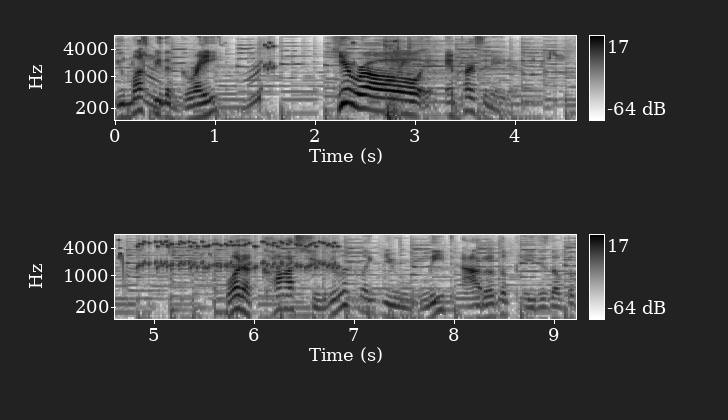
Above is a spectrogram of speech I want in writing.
You must be the great hero impersonator. What a costume! You look like you leaped out of the pages of the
